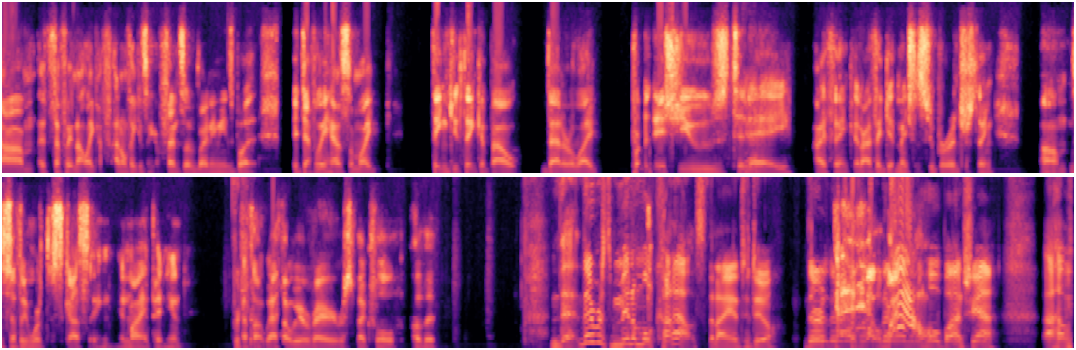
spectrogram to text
Um, it's definitely not like I don't think it's like offensive by any means, but it definitely has some like things you think about that are like issues today. I think, and I think it makes it super interesting. Um, it's definitely worth discussing, in my opinion. For I thought I thought we were very respectful of it. Th- there was minimal cutouts that I had to do. There, there, wasn't, there wasn't a whole bunch. Yeah, um,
